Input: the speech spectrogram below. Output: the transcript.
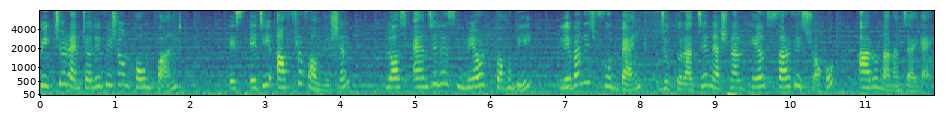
picture and television home fund, S AG AFTRA foundation Los Angeles mayor তহবিল, লেবানিজ ফুড ব্যাংক, যুক্তরাজ্যে ন্যাশনাল হেলথ সার্ভিস সহ আরও নানান জায়গায়।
